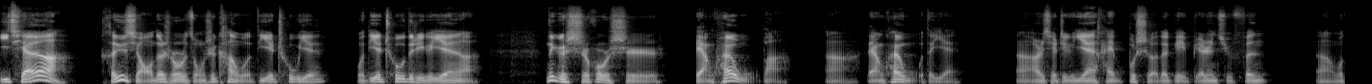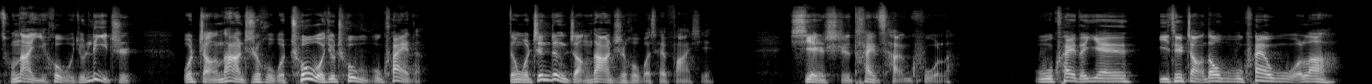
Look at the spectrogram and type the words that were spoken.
以前啊，很小的时候总是看我爹抽烟。我爹抽的这个烟啊，那个时候是两块五吧，啊，两块五的烟，啊，而且这个烟还不舍得给别人去分，啊，我从那以后我就立志，我长大之后我抽我就抽五块的。等我真正长大之后，我才发现，现实太残酷了。五块的烟已经涨到五块五了，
